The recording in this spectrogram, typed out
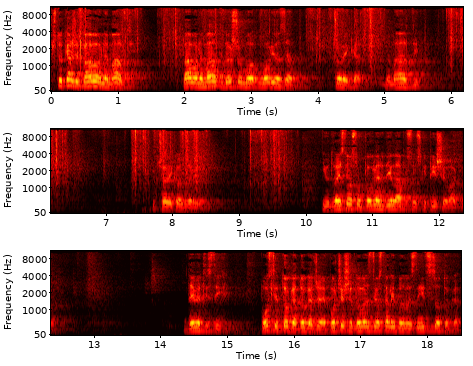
Što kaže Pavao na Malti? Pavao na Malti došao, molio za čovjeka na Malti i čovjeka ozdravio. I u 28. pogledu dijela apostolski piše ovako. Deveti stih. Poslije toga događaja počeše dolaziti ostali bolesnici s otoka.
